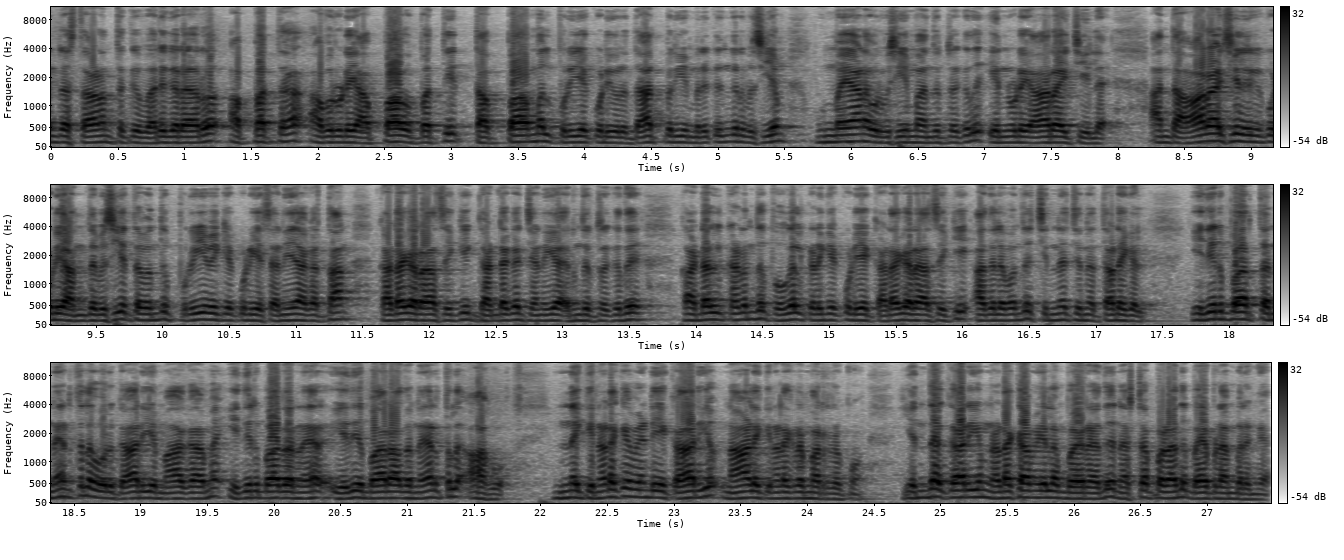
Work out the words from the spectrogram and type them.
என்ற ஸ்தானத்துக்கு வருகிறாரோ அப்போத்தான் அவருடைய அப்பாவை பற்றி தப்பாமல் புரியக்கூடிய ஒரு தாற்பயம் இருக்குங்கிற விஷயம் உண்மையான ஒரு விஷயமா இருந்துட்டு இருக்குது என்னுடைய ஆராய்ச்சியில். அந்த ஆராய்ச்சியில் இருக்கக்கூடிய அந்த விஷயத்தை வந்து புரிய வைக்கக்கூடிய சனியாகத்தான் கடக ராசிக்கு கண்டக சனியாக இருந்துட்டு இருக்குது கடல் கடந்து புகழ் கிடைக்கக்கூடிய கடக ராசிக்கு அதில் வந்து சின்ன சின்ன தடைகள். எதிர்பார்த்த நேரத்தில் ஒரு காரியம் ஆகாமல் எதிர்பாராத நேர எதிர்பாராத நேரத்தில் ஆகும். இன்றைக்கி நடக்க வேண்டிய காரியம் நாளைக்கு நடக்கிற மாதிரி இருக்கும். எந்த காரியம் நடக்காமையெல்லாம் போயிடாது நஷ்டப்படாது பயப்படாமல் இருங்க.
